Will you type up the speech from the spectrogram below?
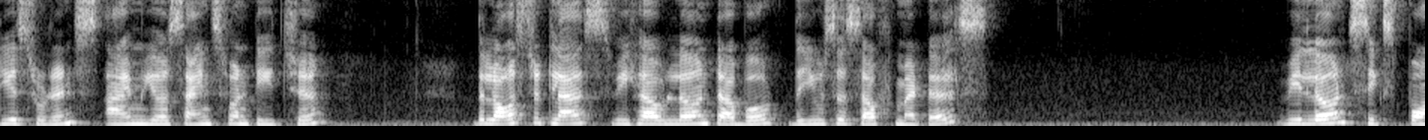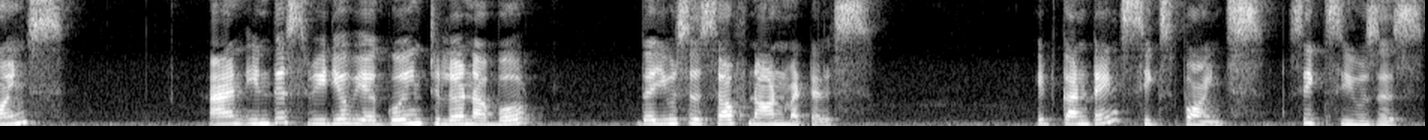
Dear students, I am your Science 1 teacher. The last class we have learnt about the uses of metals. We learned 6 points and in this video we are going to learn about the uses of non-metals. It contains 6 points, 6 uses.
